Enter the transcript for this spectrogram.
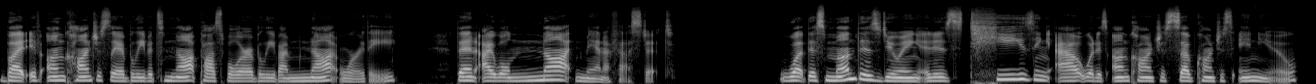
But if unconsciously I believe it's not possible or I believe I'm not worthy, then I will not manifest it what this month is doing, it is teasing out what is unconscious, subconscious in you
